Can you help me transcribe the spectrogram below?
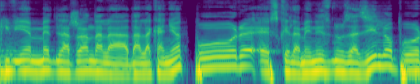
qui vient mettre de l'argent dans la, dans la cagnotte pour, est-ce que la ministre nous a dit, là, pour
